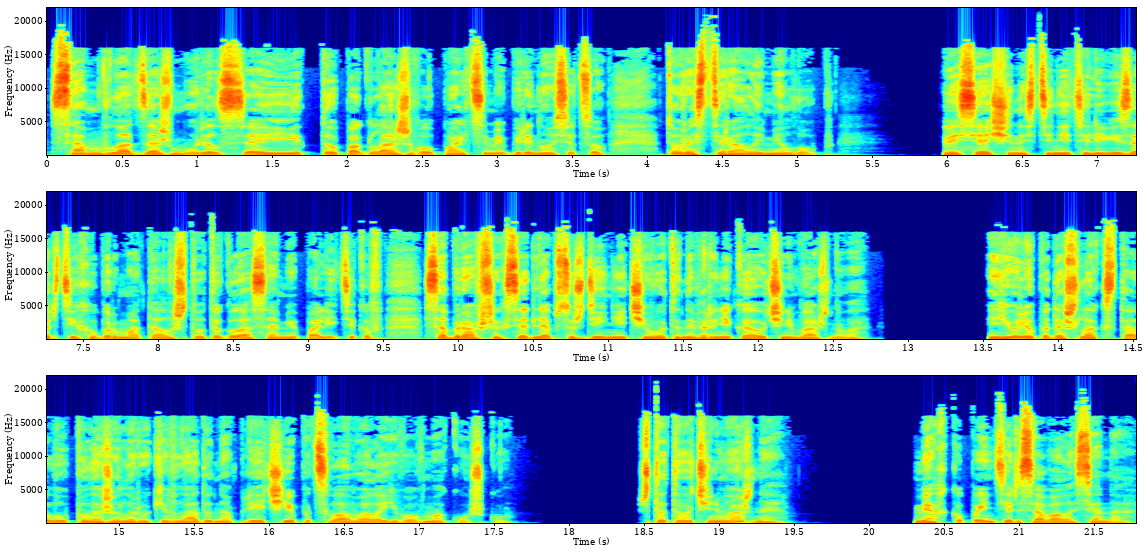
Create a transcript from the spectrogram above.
Сам Влад зажмурился и то поглаживал пальцами переносицу, то растирал ими лоб. Висящий на стене телевизор тихо бормотал что-то голосами политиков, собравшихся для обсуждения чего-то наверняка очень важного. Юля подошла к столу, положила руки Владу на плечи и поцеловала его в макушку. «Что-то очень важное?» Мягко поинтересовалась она.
